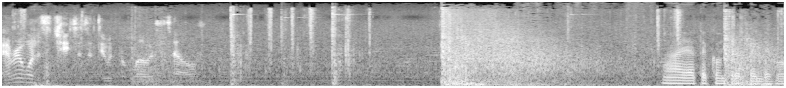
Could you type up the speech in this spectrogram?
Everyone just chases the dude with the lowest health. Ah, ya te encontré, pendejo.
